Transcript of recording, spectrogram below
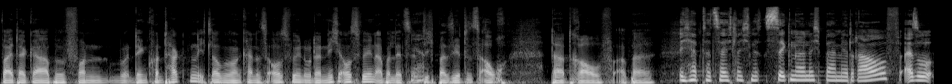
Weitergabe von den Kontakten. Ich glaube, man kann es auswählen oder nicht auswählen, aber letztendlich ja. basiert es auch da drauf. Aber ich habe tatsächlich Signal nicht bei mir drauf. Also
